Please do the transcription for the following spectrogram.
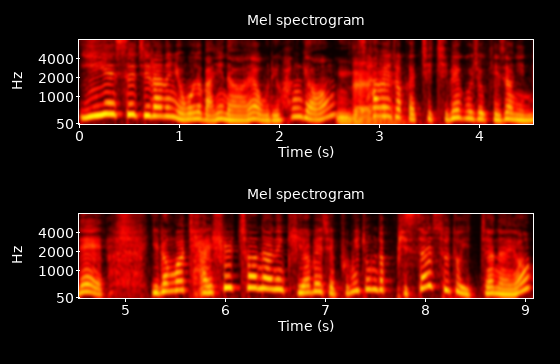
ESG라는 용어도 많이 나와요. 우리 환경, 네. 사회적 가치, 지배구조 개선인데 이런 걸 잘 실천하는 기업의 제품이 좀 더 비쌀 수도 있잖아요.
